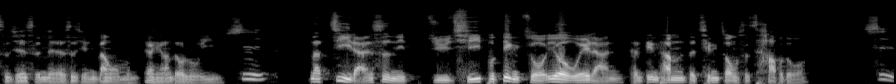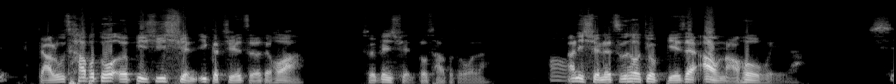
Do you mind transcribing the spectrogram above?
十全十美的事情，让我们样样都如意。是，那既然是你举棋不定，左右为难，肯定他们的轻重是差不多。是，假如差不多而必须选一个抉择的话，随便选都差不多了。哦，那你选了之后就别再懊恼后悔了。是，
